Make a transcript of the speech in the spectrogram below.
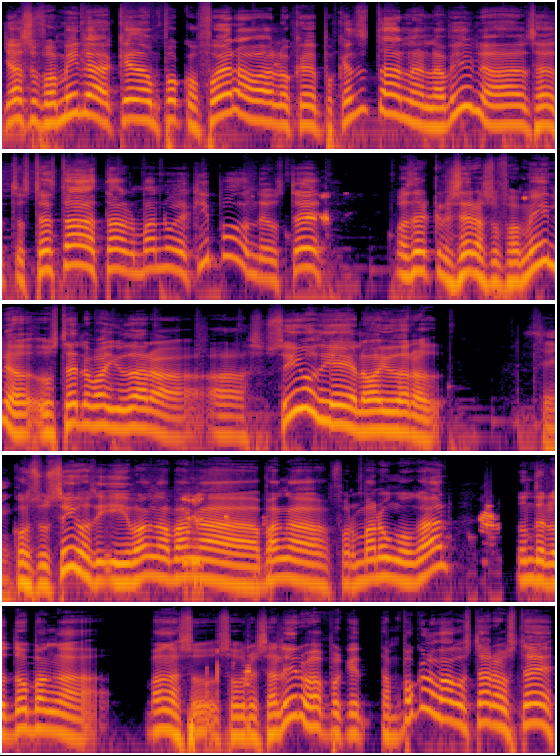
ya su familia queda un poco fuera, ¿va? Lo que, porque eso está en la, en la Biblia. ¿va? O sea, usted está, está armando un equipo donde usted va a hacer crecer a su familia. Usted le va a ayudar a, a sus hijos y ella le va a ayudar a, Sí. con sus hijos y, van a van a van a formar un hogar donde los dos van a van a so- sobresalir ¿va? porque tampoco le va a gustar a usted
